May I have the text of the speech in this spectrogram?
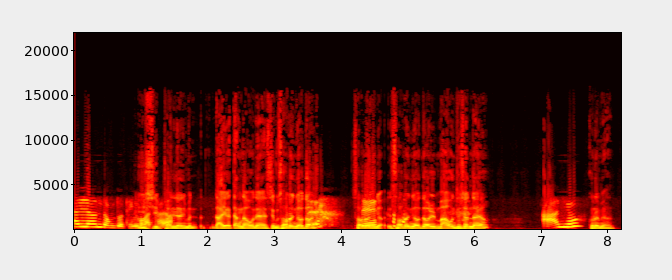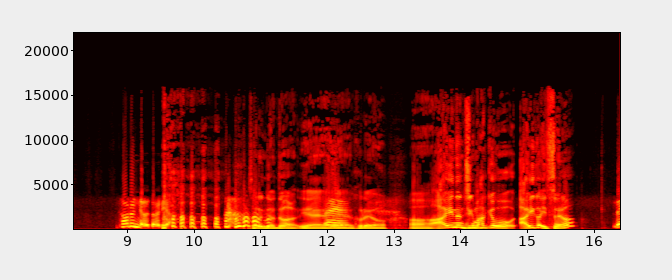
28년 정도 된 것 같아요. 28년이면 나이가 딱 나오네. 지금 38? 서른 네. 서른여덟 마흔 되셨나요? 아니요. 그러면 38이요. 서른여덟. 예, 네. 예, 그래요. 어, 아이는 지금 학교 아이가 있어요? 네,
